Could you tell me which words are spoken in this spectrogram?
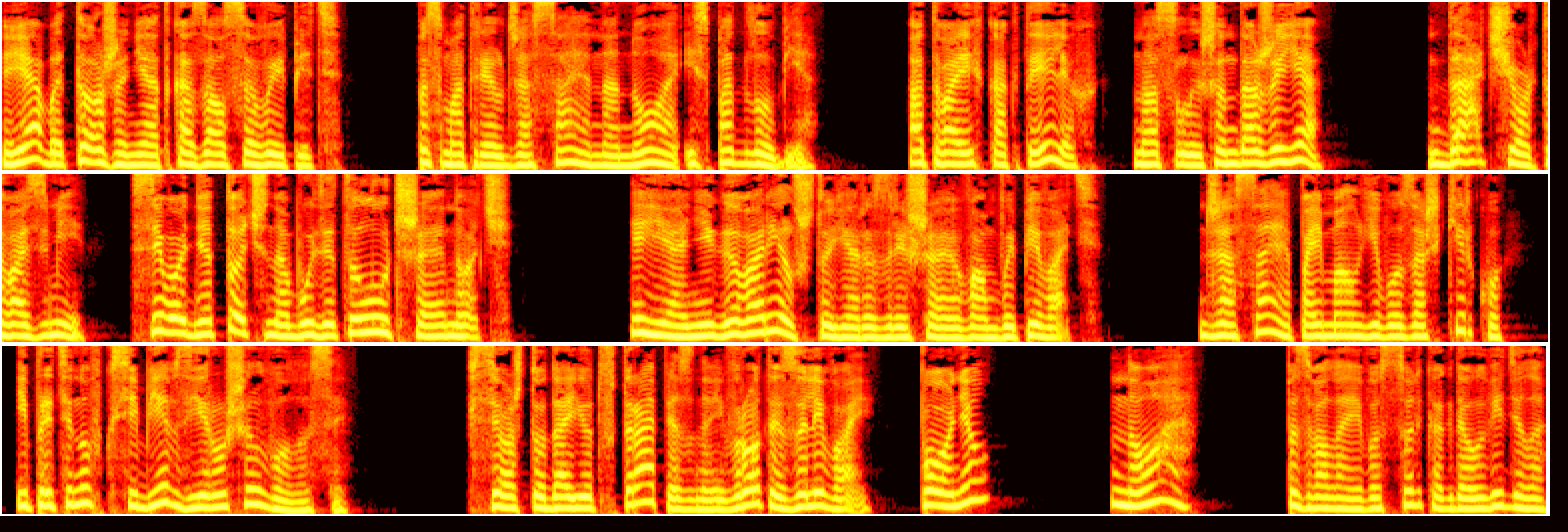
«Я бы тоже не отказался выпить», — посмотрел Джасая на Ноа из-под лобья. О твоих коктейлях наслышан даже я. Да, черт возьми, сегодня точно будет лучшая ночь. Я не говорил, что я разрешаю вам выпивать. Джасая поймал его за шкирку и, притянув к себе, взъерошил волосы. «Все, что дают в трапезной, в рот и заливай. Понял?» «Ноа!» — позвала его Соль, когда увидела,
